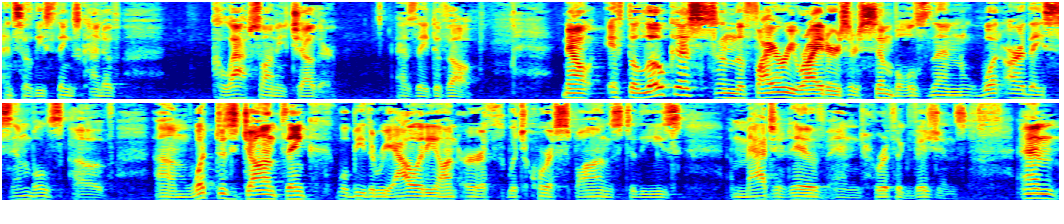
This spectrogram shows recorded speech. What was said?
And so these things kind of collapse on each other as they develop. Now, if the locusts and the fiery riders are symbols, then what are they symbols of? Um, what does John think will be the reality on earth which corresponds to these imaginative and horrific visions? And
